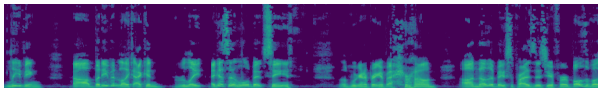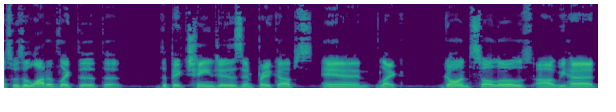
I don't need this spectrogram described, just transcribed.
leaving. Uh, but even like I can relate, I guess in a little bit seeing, we're going to bring it back around. Another big surprise this year for both of us was a lot of like the, the, the big changes and breakups and like gone solos. Uh, we had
